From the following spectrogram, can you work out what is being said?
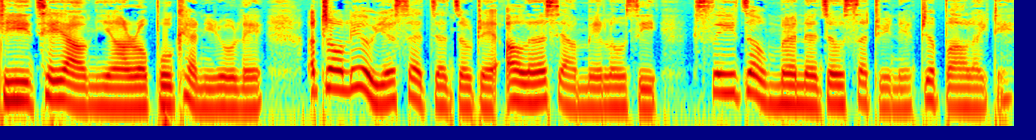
ဒီချေရောက်မြင်ရတော့ဘိုးခန်နီတို့လည်းအတော်လေးကိုရက်ဆက်ကြမ်းကြုတ်တဲ့အော်လန်းဆရာမဲလုံးစီစေးကြုံမန်နကြုတ်ဆက်တွေနဲ့ပြစ်ပါလိုက်တယ်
